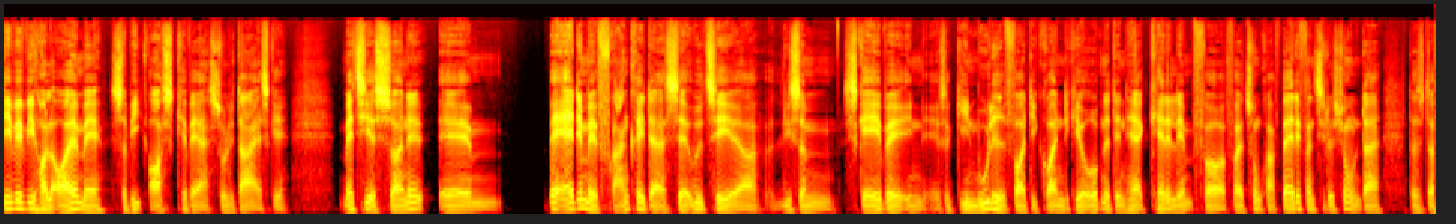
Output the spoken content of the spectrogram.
Det vil vi holde øje med, så vi også kan være solidariske. Mathias Sonne, øh, hvad er det med Frankrig, der ser ud til at ligesom skabe en, altså give en mulighed for, at de grønne kan åbne den her kattelem for, for atomkraft? Hvad er det for en situation, der, der,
